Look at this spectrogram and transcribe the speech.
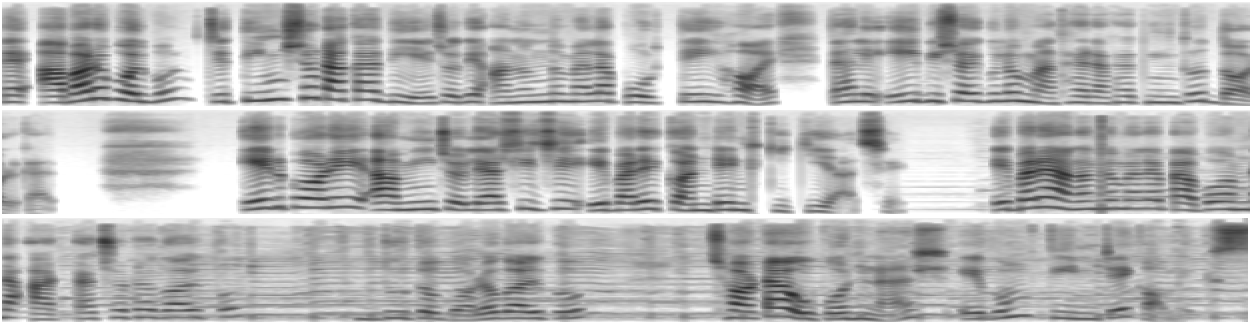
তাই আবারও বলব যে ৳৩০০ দিয়ে যদি আনন্দমেলা পড়তেই হয়, তাহলে এই বিষয়গুলো মাথায় রাখা কিন্তু দরকার। এরপরে আমি চলে আসি যে এবারে কন্টেন্ট কি, কি আছে। এবারে আনন্দমেলায় পাবো আমরা আটটা ছোট গল্প, ২ টো বড় গল্প, ছটা উপন্যাস এবং তিনটে কমিক্স।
